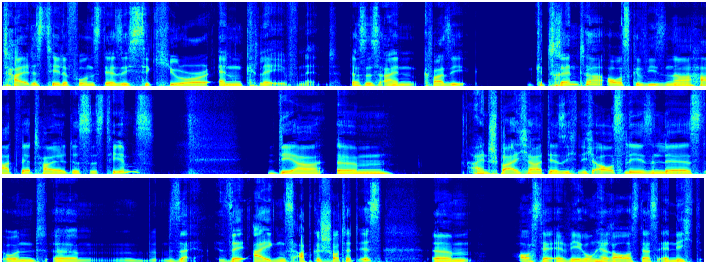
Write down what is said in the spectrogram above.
Teil des Telefons, der sich Secure Enclave nennt. Das ist ein quasi getrennter, ausgewiesener Hardware-Teil des Systems, der ähm, einen Speicher hat, der sich nicht auslesen lässt und ähm, eigens abgeschottet ist, ähm, aus der Erwägung heraus, dass er nicht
